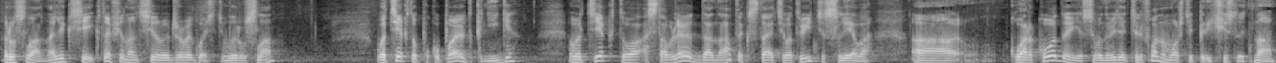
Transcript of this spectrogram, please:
Руслан, Алексей, кто финансирует живой гость? Вы, Руслан? Вот те, кто покупают книги – вот те, кто оставляют донаты, кстати, вот видите слева, QR-коды, а, если вы наведете телефон, вы можете перечислить нам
